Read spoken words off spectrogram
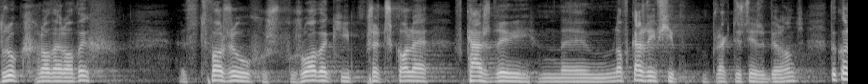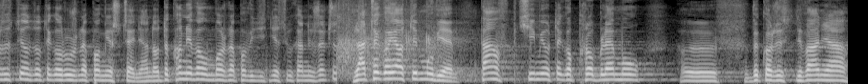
dróg rowerowych, stworzył żłobek i przedszkole w każdej, mm, no w każdej wsi praktycznie rzecz biorąc, wykorzystując do tego różne pomieszczenia. No dokonywał, można powiedzieć, niesłychanych rzeczy. Dlaczego ja o tym mówię? Tam w Pcimiu tego problemu y, wykorzystywania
